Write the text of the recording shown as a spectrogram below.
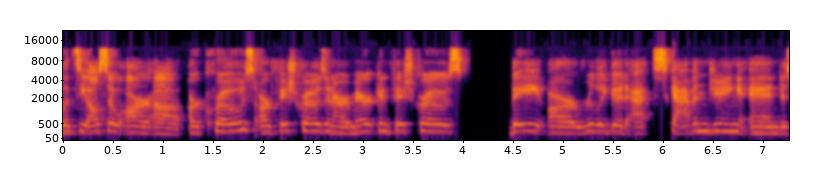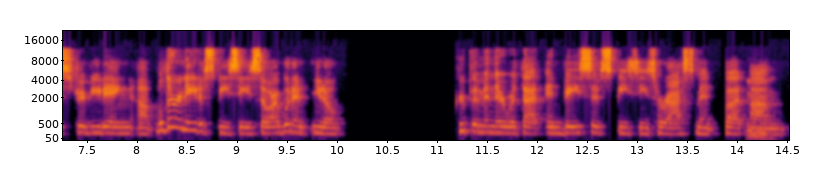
let's see, also our uh, our crows, our fish crows, and our American fish crows they are really good at scavenging and distributing. Uh, well, they're a native species, so I wouldn't, you know, group them in there with that invasive species harassment. But mm-hmm. um,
